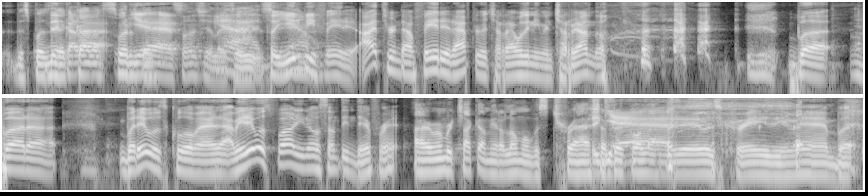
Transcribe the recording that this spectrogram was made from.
después de, cada, suerte. Yeah, some shit like so. God So you'd be faded. I turned out faded after the charre. I wasn't even charreando. but but uh but it was cool, man. I mean, it was fun, you know, something different. I remember Chaca Miraloma was trash after Yeah, cola. it was crazy, man. But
